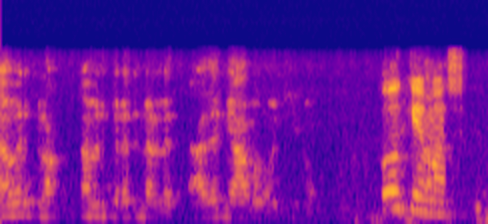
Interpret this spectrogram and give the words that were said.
தவிர்க்கலாம். தவிர்க்கிறது நல்லது. அதை ஞாபகம் வச்சுக்கோங்க. ஓகே மாஸ்டர்.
